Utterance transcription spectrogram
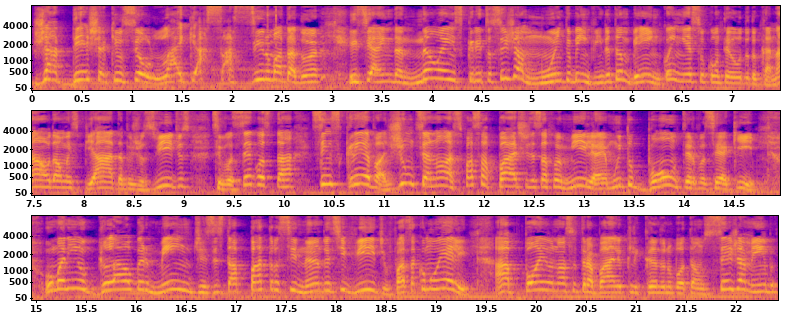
já deixa aqui o seu like assassino matador e se ainda não é inscrito, seja muito bem-vindo também. Conheça o conteúdo do canal, dá uma espiada piada, veja os vídeos. Se você gostar, se inscreva, junte-se a nós, faça parte dessa família. É muito bom ter você aqui. O maninho Glauber Mendes está patrocinando esse vídeo. Faça como ele. Apoie o nosso trabalho clicando no botão Seja Membro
